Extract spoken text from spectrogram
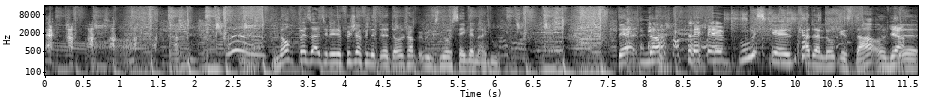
Noch besser als Helene Fischer findet äh, Donald Trump übrigens nur Xavier Naidoo. Der neue Fußgeldkatalog ist da und Ja. äh,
